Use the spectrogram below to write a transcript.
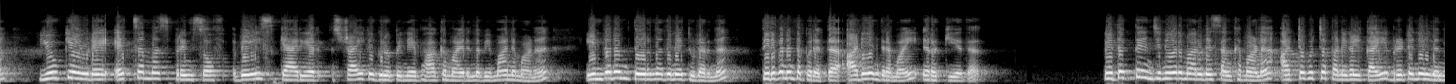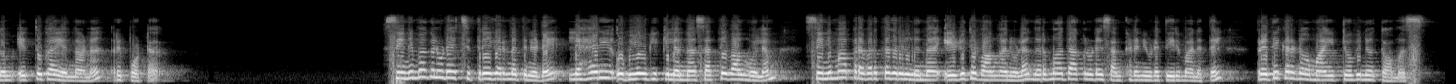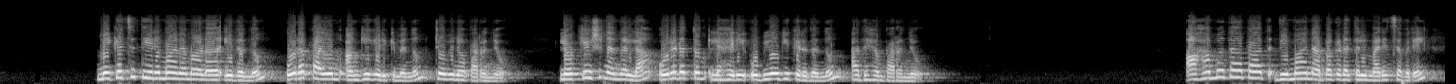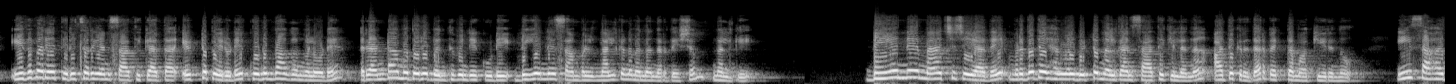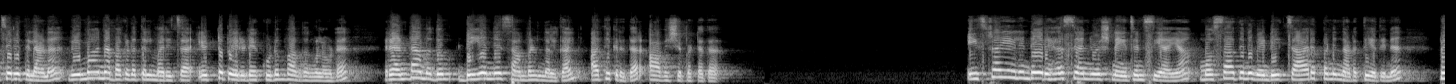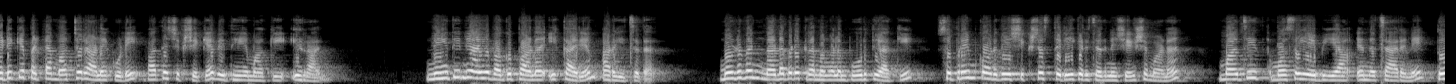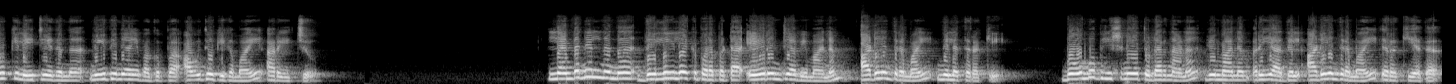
യു കെയുടെ H M S prince of Wales carrier strike ഗ്രൂപ്പിന്റെ ഭാഗമായിരുന്ന വിമാനമാണ് ഇന്ധനം തീർന്നതിനെ തുടർന്ന് തിരുവനന്തപുരത്ത് അടിയന്തരമായി ഇറക്കിയത്. വിദഗ്ധ എഞ്ചിനീയർമാരുടെ സംഘമാണ് അറ്റകുറ്റപ്പണികൾക്കായി ബ്രിട്ടനിൽ നിന്നും എത്തുക എന്നാണ് റിപ്പോർട്ട്. സിനിമകളുടെ ചിത്രീകരണത്തിനിടെ ലഹരി ഉപയോഗിക്കില്ലെന്ന സത്യവാങ്മൂലം സിനിമാ പ്രവർത്തകരിൽ നിന്ന് എഴുതി വാങ്ങാനുള്ള നിർമ്മാതാക്കളുടെ സംഘടനയുടെ തീരുമാനത്തിൽ പ്രതികരണവുമായി ടൊവിനോ തോമസ്. മികച്ച തീരുമാനമാണ് ഇതെന്നും ഉറപ്പായും അംഗീകരിക്കുമെന്നും ടൊവിനോ പറഞ്ഞു. ലൊക്കേഷൻ എന്നല്ല ഒരിടത്തും ലഹരി ഉപയോഗിക്കരുതെന്നും അദ്ദേഹം പറഞ്ഞു. അഹമ്മദാബാദ് വിമാന അപകടത്തിൽ മരിച്ചവരിൽ ഇതുവരെ തിരിച്ചറിയാൻ സാധിക്കാത്ത എട്ട് പേരുടെ കുടുംബാംഗങ്ങളോട് രണ്ടാമതൊരു ബന്ധുവിന്റെ കൂടി ഡിഎൻഎ സാമ്പിൾ നൽകണമെന്ന നിർദ്ദേശം നൽകി. ഡിഎൻഎ മാച്ച് ചെയ്യാതെ മൃതദേഹങ്ങൾ വിട്ടു നൽകാൻ സാധിക്കില്ലെന്ന് അധികൃതർ വ്യക്തമാക്കിയിരുന്നു. ഈ സാഹചര്യത്തിലാണ് വിമാനാപകടത്തിൽ മരിച്ച എട്ട് പേരുടെ കുടുംബാംഗങ്ങളോട് രണ്ടാമതും ഡിഎൻഎ സാമ്പിൾ നൽകാൻ അധികൃതർ ആവശ്യപ്പെട്ടത്. ഇസ്രായേലിന്റെ രഹസ്യാന്വേഷണ ഏജൻസിയായ മൊസാദിന് വേണ്ടി ചാരപ്പണി നടത്തിയതിന് പിടിക്കപ്പെട്ട മറ്റൊരാളെ കൂടി വധശിക്ഷയ്ക്ക് വിധേയമാക്കി ഇറാൻ. നീതിന്യായ വകുപ്പാണ് ഇക്കാര്യം അറിയിച്ചത്. മുഴുവൻ നടപടിക്രമങ്ങളും പൂർത്തിയാക്കി സുപ്രീം കോടതി ശിക്ഷ സ്ഥിരീകരിച്ചതിന് ശേഷമാണ് മജീദ് മൊസയേബിയ എന്ന ചാരനെ തൂക്കിലേറ്റിയതെന്ന് നീതിന്യായ വകുപ്പ് ഔദ്യോഗികമായി അറിയിച്ചു. ലണ്ടനിൽ നിന്ന് ദില്ലിയിലേക്ക് പുറപ്പെട്ട എയർ ഇന്ത്യ വിമാനം അടിയന്തരമായി നിലത്തിറക്കി. ബോംബ് ഭീഷണിയെ തുടർന്നാണ് വിമാനം റിയാദിൽ അടിയന്തരമായി ഇറക്കിയത്.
